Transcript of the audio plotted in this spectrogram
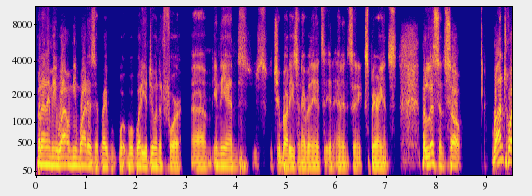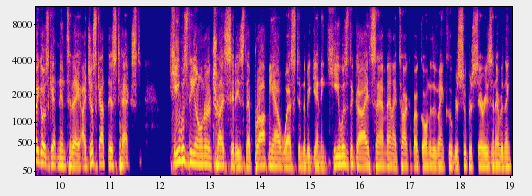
But I mean, what I mean, what is it, right? What, what are you doing it for? Um, in the end, it's, it's your buddies and everything. It's and it's an experience. But listen, so Ron Toigo's getting in today. I just got this text. He was the owner of Tri Cities that brought me out west in the beginning. He was the guy, Sam, man. I talk about going to the Vancouver Super Series and everything.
